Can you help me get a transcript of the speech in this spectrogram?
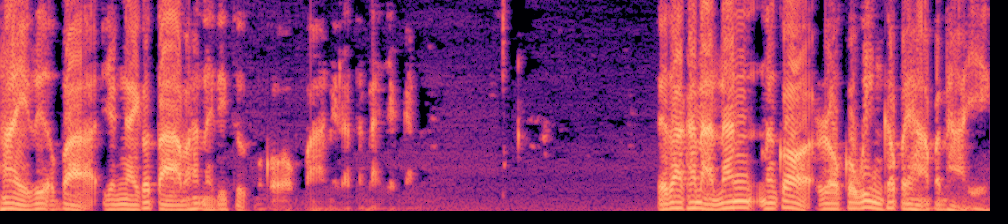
ให้เรื่องว่ายังไงก็ตามมาในที่สุดมันก็ออกมาในลักษณะอย่างนั้น แต่ถ้าขนาดนั้นมันก็เราก็วิ่งเข้าไปหาปัญหาเอง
